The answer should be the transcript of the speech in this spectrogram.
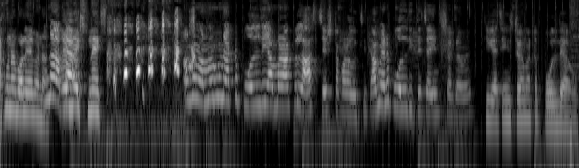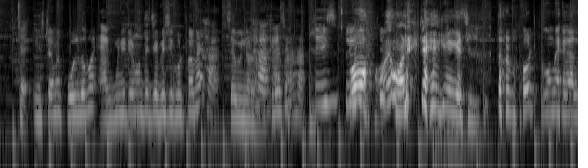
এখন আর বলা যাবে না। নেক্সট নেক্সট আমার আমার মনে একটা পোল দিয়ে আমার একটা লাস্ট চেষ্টা করা উচিত। আমি একটা পোল দিতে চাই ইনস্টাগ্রামে ঠিক আছে ইনস্টাগ্রামে একটা পোল দেওয়া হোক। আচ্ছা ইনস্টাগ্রামে পোল দেবো এক মিনিটের মধ্যে যে বেশি ভোট পাবে হ্যাঁ। সে উইনার হবে হ্যাঁ ঠিক আছে? হ্যাঁ হ্যাঁ। প্লিজ ও আমি অনেকটা এগিয়ে গেছি। তোর ভোট কমে গেল।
